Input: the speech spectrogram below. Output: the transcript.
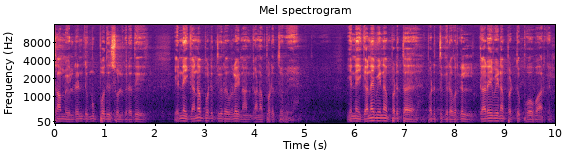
சாமியில் ரெண்டு முப்பது சொல்கிறது என்னை கனப்படுத்துகிறவர்களை நான் கனப்படுத்துவேன். என்னை கனவீனப்படுத்த படுத்துகிறவர்கள் கனவீனப்பட்டு போவார்கள்.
